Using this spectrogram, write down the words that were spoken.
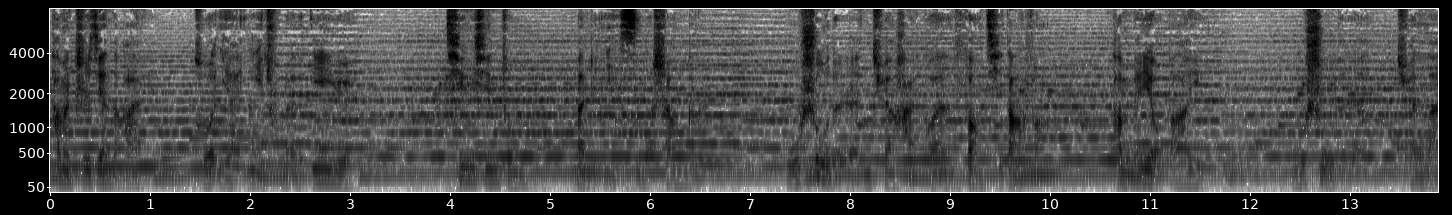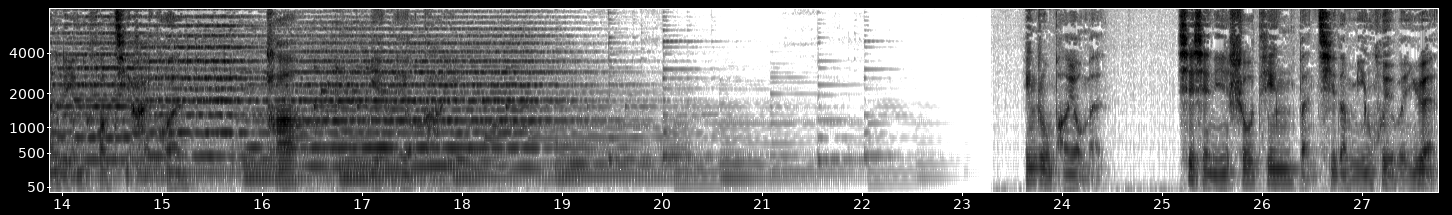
他们之间的爱所演绎出来的音乐，清新中伴着一丝的伤感。无数的人劝海宽放弃大法，他没有答应；无数的人劝兰陵放弃海宽，他也没有答应。听众朋友们，谢谢您收听本期的明慧文苑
